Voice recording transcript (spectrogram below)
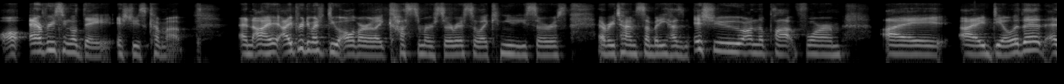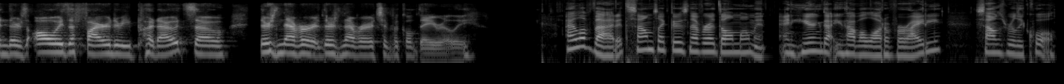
all, every single day issues come up and I, I pretty much do all of our like customer service so like community service. Every time somebody has an issue on the platform i i deal with it and there's always a fire to be put out. So there's never there's never a typical day really. I love that. It sounds like there's never a dull moment and hearing that you have a lot of variety sounds really cool.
